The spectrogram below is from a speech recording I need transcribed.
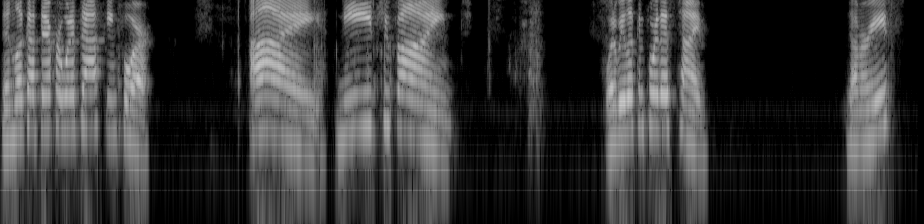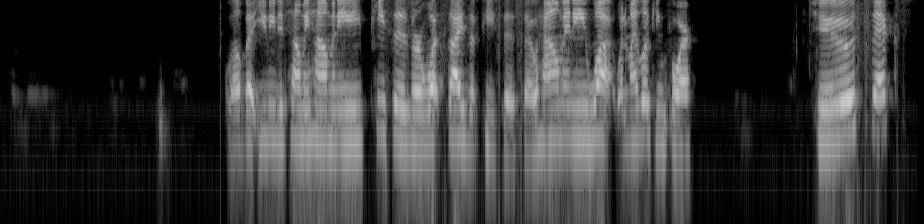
Then look up there for what it's asking for. I need to find. What are we looking for this time? Damaris? Well, but you need to tell me how many pieces or what size of pieces. So how many what? What am I looking for? Two, six.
